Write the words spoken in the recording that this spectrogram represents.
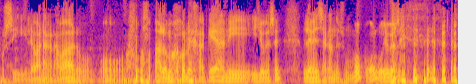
por si le van a grabar o, o a lo mejor le hackean y, y yo qué sé, le ven sacándose un moco o algo, yo qué sé.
